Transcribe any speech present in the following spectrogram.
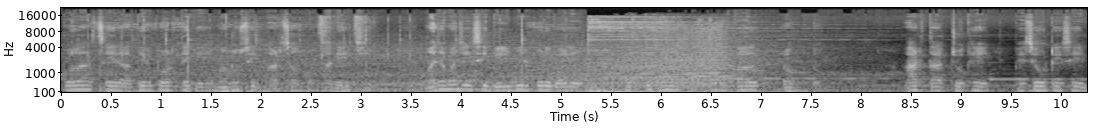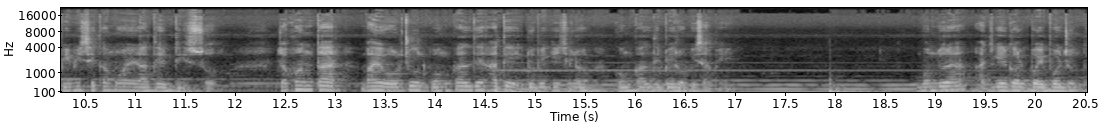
পলাশ সেই রাতের পর থেকে মানসিক ভারসাম্য হারিয়েছে। মাঝে মাঝে সে বিড়বিড় করে বলে, গুপ্তধন, কঙ্কাল, রক্ত। আর তার চোখে ভেসে ওঠে সেই বিভীষিকাময় রাতের দৃশ্য। যখন তার ভাই অর্জুন কঙ্কালদের হাতে ডুবে গিয়েছিল কঙ্কাল দ্বীপের অভিশাপে। বন্ধুরা, আজকের গল্প এ পর্যন্ত।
